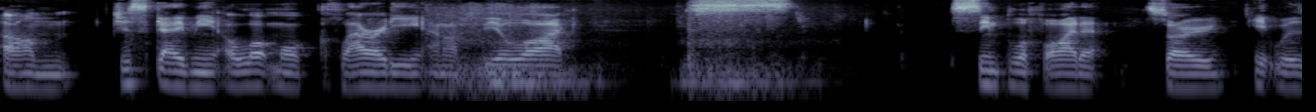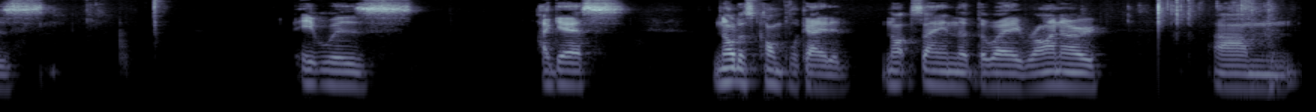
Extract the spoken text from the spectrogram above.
um, just gave me a lot more clarity. And I feel like s- simplified it. So it was, it was, I guess, not as complicated. Not saying that the way Ryno um,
